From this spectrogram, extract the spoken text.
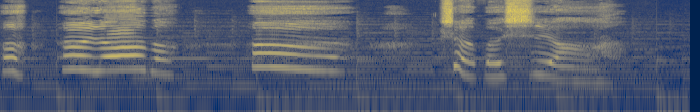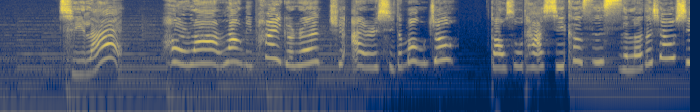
啊，赫拉吗？啊，什么事啊？起来，赫拉，让你派个人去艾尔西的梦中，告诉他希克斯死了的消息，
